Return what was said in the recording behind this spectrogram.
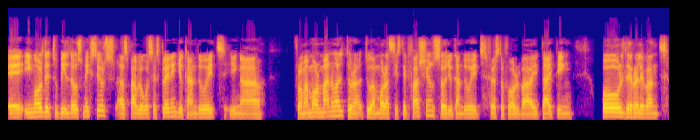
Uh, in order to build those mixtures, as Pablo was explaining, you can do it in a from a more manual to, to a more assisted fashion. So you can do it, first of all, by typing all the relevant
